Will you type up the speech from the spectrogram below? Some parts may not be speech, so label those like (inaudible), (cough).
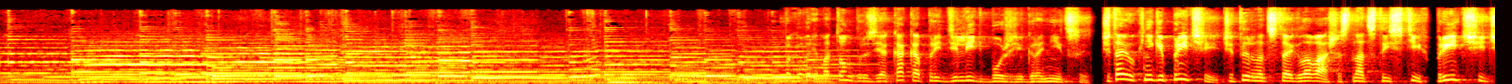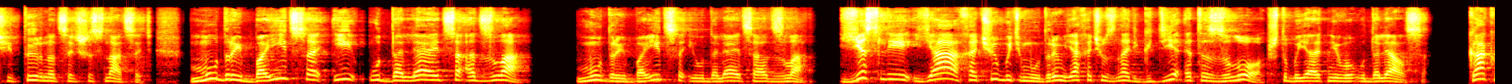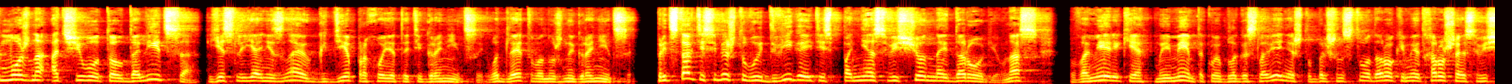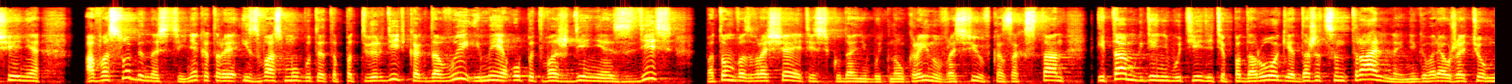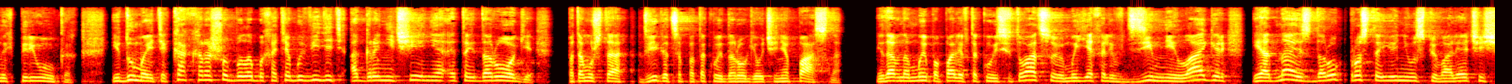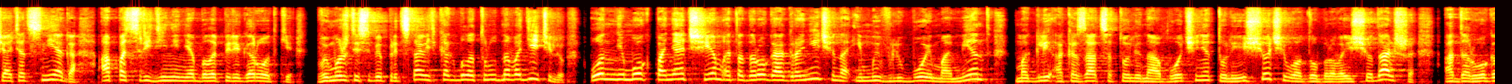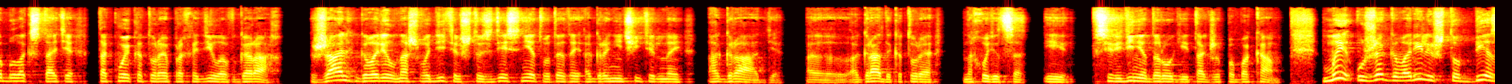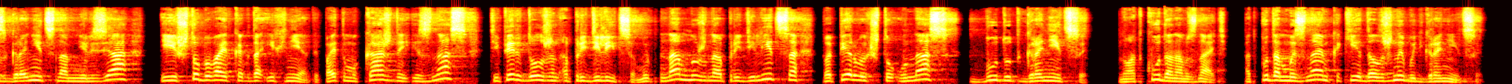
Друзья, как определить Божьи границы. Читаю книги притчи, 14 глава, 16 стих, притчи 14-16. «Мудрый боится и удаляется от зла, мудрый боится и удаляется от зла. Если я хочу быть мудрым, я хочу знать, где это зло, чтобы я от него удалялся. Как можно от чего-то удалиться, если я не знаю, где проходят эти границы? Вот для этого нужны границы. Представьте себе, что вы двигаетесь по неосвещенной дороге. У нас в Америке мы имеем такое благословение, что большинство дорог имеют хорошее освещение, а в особенности некоторые из вас могут это подтвердить, когда вы, имея опыт вождения здесь, потом возвращаетесь куда-нибудь на Украину, в Россию, в Казахстан, и там где-нибудь едете по дороге, даже центральной, не говоря уже о темных переулках, и думаете, как хорошо было бы хотя бы видеть ограничения этой дороги, потому что двигаться по такой дороге очень опасно. Недавно мы попали в такую ситуацию, мы ехали в зимний лагерь, и одна из дорог просто ее не успевали очищать от снега, а посредине не было перегородки. Вы можете себе представить, как было трудно водителю. Он не мог понять, чем эта дорога ограничена, и мы в любой момент могли оказаться то ли на обочине, то ли еще чего доброго, еще дальше. А дорога была, кстати, такой, которая проходила в горах. Жаль, говорил наш водитель, что здесь нет вот этой ограничительной ограде. Э, ограды, которая находится и в середине дороги, и также по бокам. Мы уже говорили, что без границ нам нельзя, и что бывает, когда их нет. И поэтому каждый из нас теперь должен определиться. Мы, нам нужно определиться, во-первых, что у нас будут границы. Но откуда нам знать? Откуда мы знаем, какие должны быть границы?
